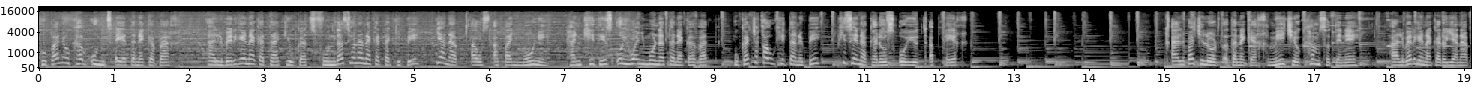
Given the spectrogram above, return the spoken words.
jupan ukam unchayatanekapaj. Albergue Nakataki ukats Fundación Nakatakipi yanap aus apañmuni. Hankitis uywañmuna tanakabat, ukachaqawhitanipi pisinakarus uyut apqeq. Albachelurt atanakaj michi ukam sotene. Albergue Nakaro yanap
